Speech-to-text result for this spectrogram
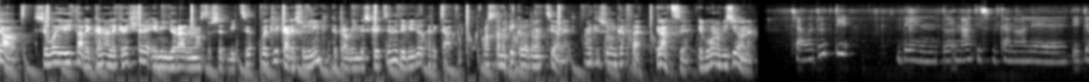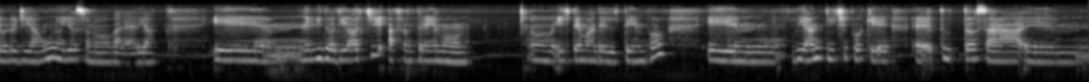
Ciao, se vuoi aiutare il canale a crescere e migliorare il nostro servizio, puoi cliccare sul link che trovi in descrizione dei video caricati. Basta una piccola donazione, anche solo un caffè. Grazie e buona visione! Ciao a tutti, bentornati sul canale di Teologia 1, io sono Valeria e mm, nel video di oggi affronteremo uh, il tema del tempo e um, vi anticipo che eh, tutto sarà eh,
